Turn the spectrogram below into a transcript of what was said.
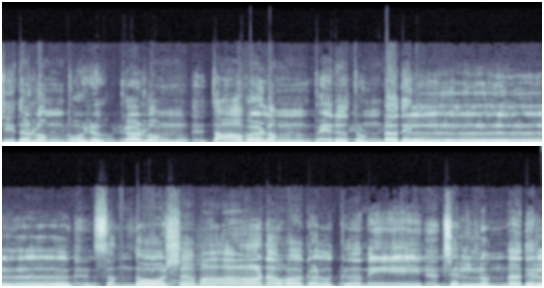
ചിതളും പുഴുക്കളും താവളം പെരുതുണ്ടതിൽ. സന്തോഷമാണവകൾക്ക് നീ ചെല്ലുന്നതിൽ.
